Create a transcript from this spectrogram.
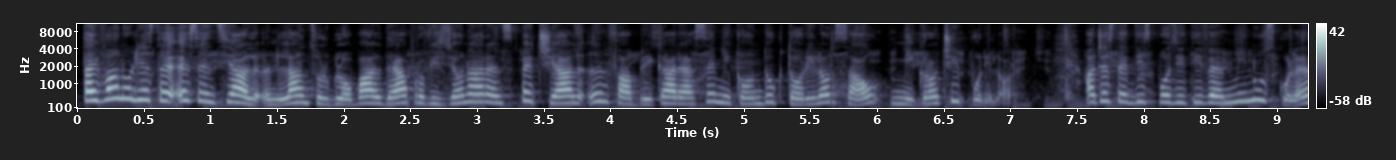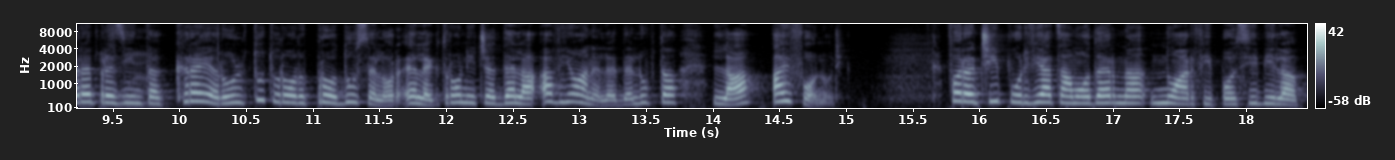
Taiwanul este esențial în lanțul global de aprovizionare, în special în fabricarea semiconductorilor sau microchipurilor. Aceste dispozitive minuscule reprezintă creierul tuturor produselor electronice de la avioanele de luptă la iPhone-uri. Fără chipuri, viața modernă nu ar fi posibilă.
